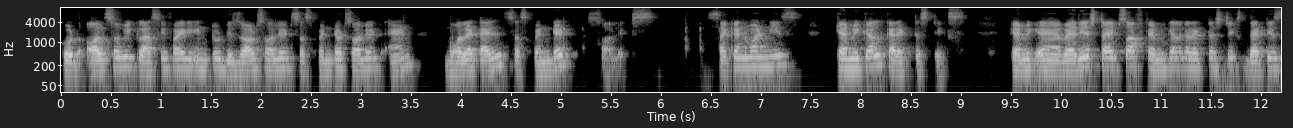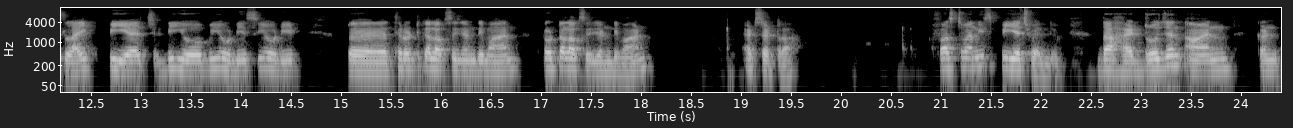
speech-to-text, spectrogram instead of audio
could also be classified into dissolved solid, suspended solid and volatile suspended solids. Second one is chemical characteristics. Chemi uh, various types of chemical characteristics that is like pH, DO, BOD, COD, uh, theoretical oxygen demand, total oxygen demand, etc. First one is pH value. The hydrogen ion con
